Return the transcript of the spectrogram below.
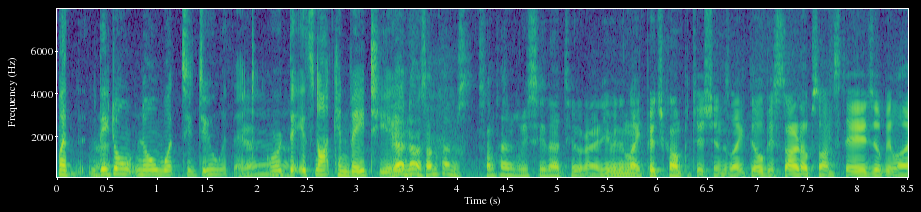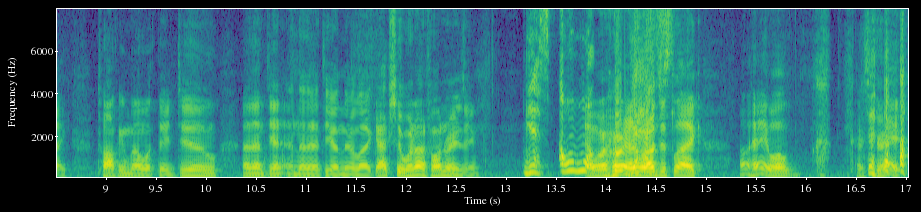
but they don't know what to do with it Yeah, or it's not conveyed to you. Yeah, no, sometimes sometimes we see that too, right? Even in like pitch competitions, like there'll be startups on stage, they'll be like talking about what they do, and then at the, and then at the end they're like, actually, we're not fundraising, yes. Oh and we're, and we're all just like, oh, hey, well, that's great,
